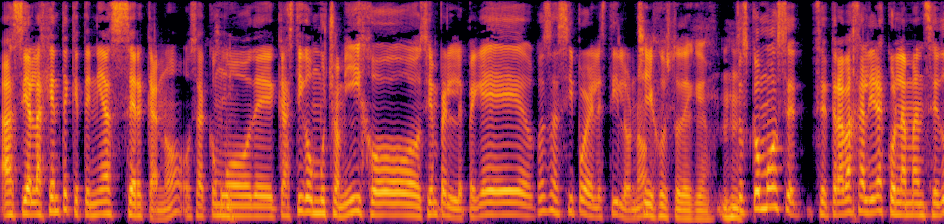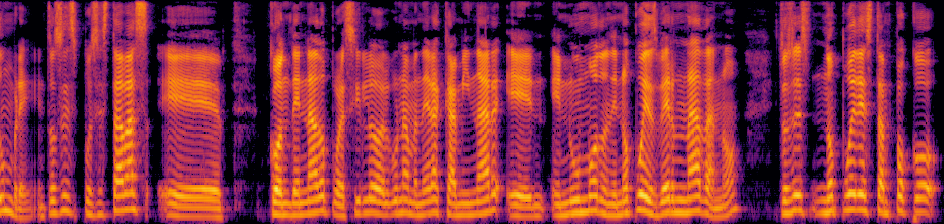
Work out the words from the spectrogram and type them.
hacia la gente que tenías cerca, ¿no? O sea, como de castigo mucho a mi hijo, siempre le pegué, cosas así por el estilo, ¿no? Sí, justo de que. Entonces, ¿cómo se, se trabaja la ira con la mansedumbre? Entonces, pues estabas eh, condenado, por decirlo de alguna manera, a caminar en, en humo donde no puedes ver nada, ¿no? Entonces, no puedes tampoco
